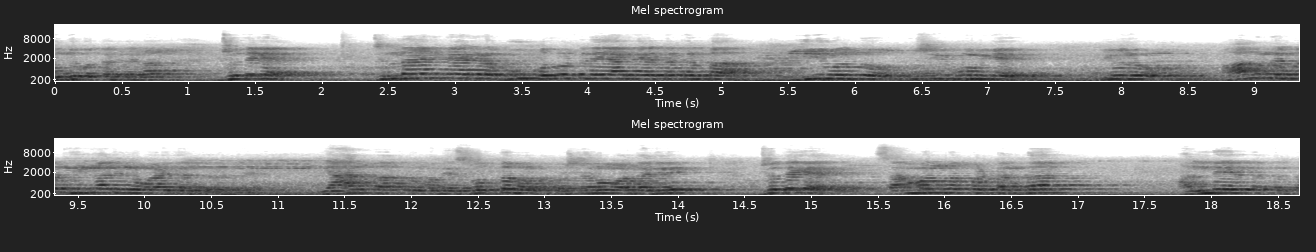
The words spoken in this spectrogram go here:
ಒಂದು ಗೊತ್ತಾಗ್ತಿಲ್ಲ ಜೊತೆಗೆ ಜಿಲ್ಲಾಧಿಕಾರಿಗಳ ಭೂ ಪರಿವರ್ತನೆಯಾಗಿದೆ ಇರತಕ್ಕಂಥ ಈ ಒಂದು ಕೃಷಿ ಭೂಮಿಗೆ ಇವರು ಆರುನೂರ ಎಂಬತ್ತು ಹಿಂಗಾದಿಗಳು ಮಾಡಿದ್ದಾರೆ ಅಂತ ಹೇಳಿದ್ರೆ ಯಾರ ಪಾತ್ರ ಮತ್ತೆ ಸ್ವತ್ತ ಪ್ರಶ್ನೆ ಮಾಡ್ತಾ ಇದ್ದೀನಿ. ಜೊತೆಗೆ ಸಂಬಂಧಪಟ್ಟಂತ ಅಲ್ಲೇ ಇರತಕ್ಕಂಥ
